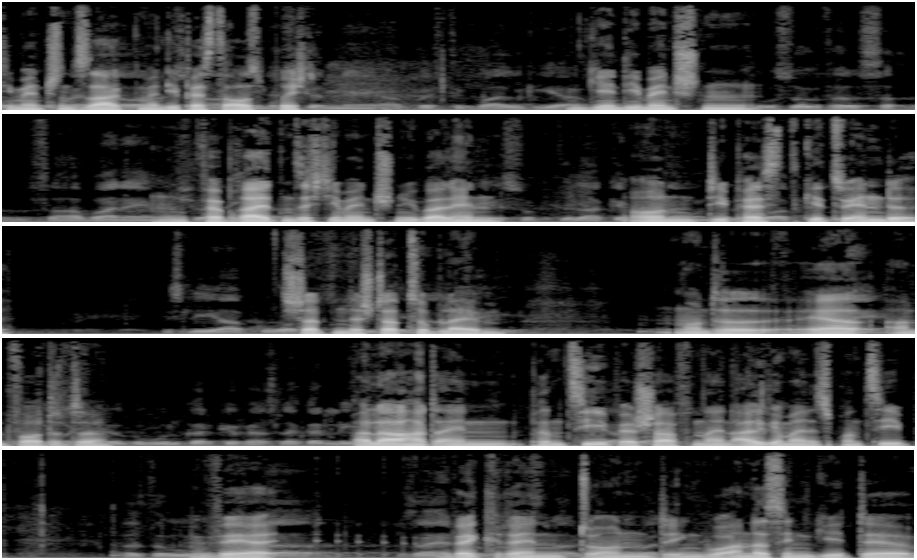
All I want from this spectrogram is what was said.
die Menschen sagten, wenn die Pest ausbricht, gehen die Menschen, verbreiten sich die Menschen überall hin und die Pest geht zu Ende, statt in der Stadt zu bleiben. Und äh, er antwortete, Allah hat ein Prinzip erschaffen, ein allgemeines Prinzip. Wer wegrennt und irgendwo anders hingeht, der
